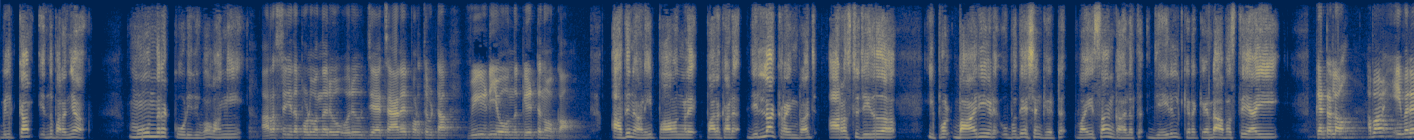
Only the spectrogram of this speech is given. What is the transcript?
വിൽക്കാം എന്ന് പറഞ്ഞ മൂന്നര കോടി രൂപ വാങ്ങി. അറസ്റ്റ് ചെയ്തപ്പോൾ വന്നൊരു ഒരു ചാനൽ പുറത്തുവിട്ട വീഡിയോ ഒന്ന് കേട്ട് നോക്കാം. അതിനാണ് ഈ പാവങ്ങളെ പാലക്കാട് ജില്ലാ ക്രൈംബ്രാഞ്ച് അറസ്റ്റ് ചെയ്തത്. ഇപ്പോൾ ഭാര്യയുടെ ഉപദേശം കേട്ട് വയസ്സാം കാലത്ത് ജയിലിൽ കിടക്കേണ്ട അവസ്ഥയായി. കേട്ടല്ലോ? അപ്പം ഇവരെ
